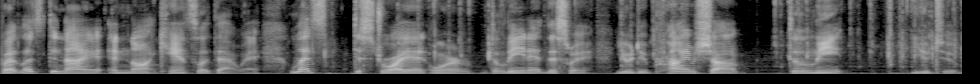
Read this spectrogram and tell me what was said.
But let's deny it and not cancel it that way. Let's destroy it or delete it this way. You would do prime shop, delete YouTube.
